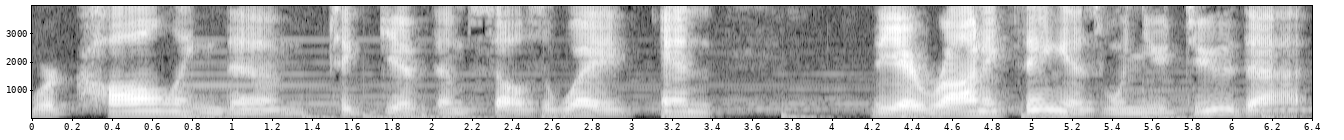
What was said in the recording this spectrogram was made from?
we're calling them to give themselves away. And the ironic thing is when you do that,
